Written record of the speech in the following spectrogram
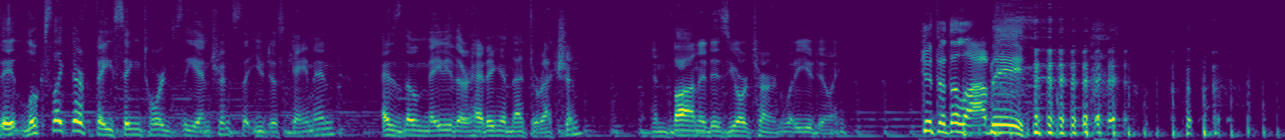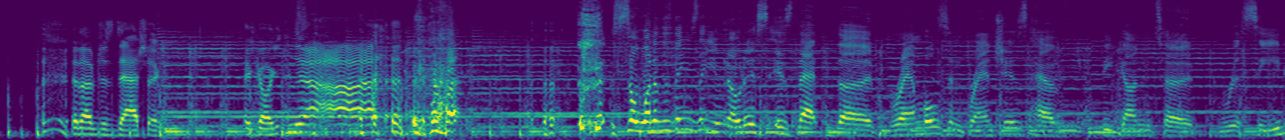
it looks like they're facing towards the entrance that you just came in, as though maybe they're heading in that direction. And Vaughn, it is your turn. What are you doing? Get to the lobby. and I'm just dashing and going, yeah. so one of the things that you notice is that the brambles and branches have begun to recede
